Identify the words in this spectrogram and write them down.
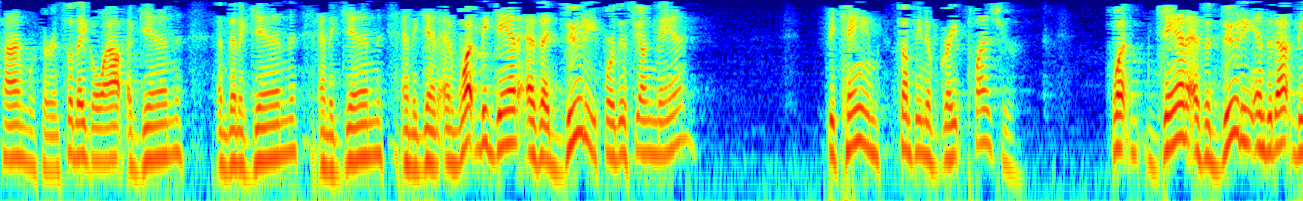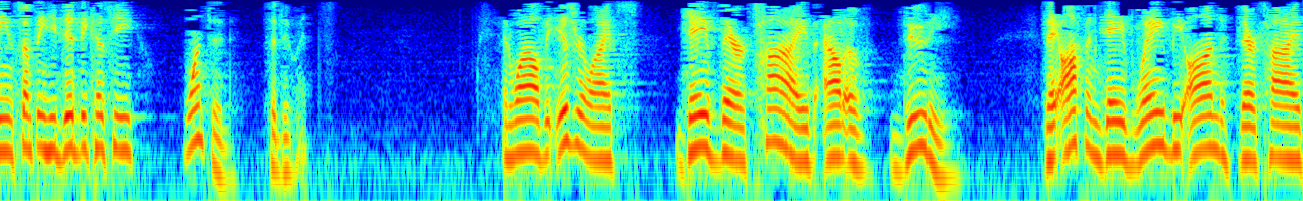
time with her. And so they go out again and then again and again and again. And what began as a duty for this young man became something of great pleasure. What began as a duty ended up being something he did because he wanted to do it. And while the Israelites gave their tithe out of duty, they often gave way beyond their tithe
